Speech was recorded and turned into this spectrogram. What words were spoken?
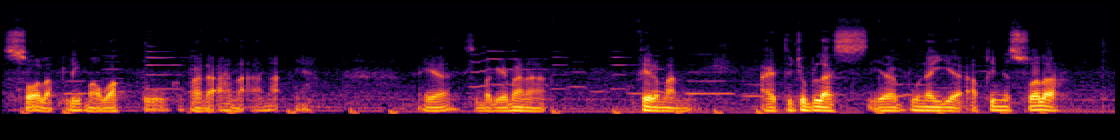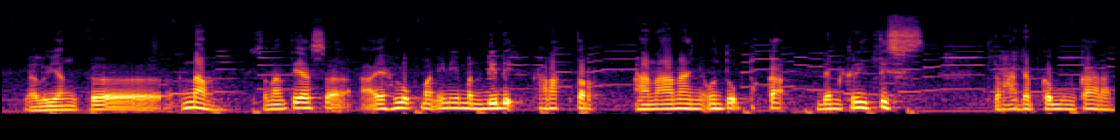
sholat lima waktu kepada anak-anaknya. Ya, sebagaimana firman ayat 17, ya bunayya aqimis sholah. Lalu yang ke-6, senantiasa ayah Luqman ini mendidik karakter anak-anaknya untuk peka dan kritis terhadap kemungkaran.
